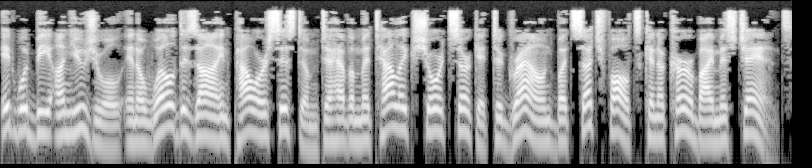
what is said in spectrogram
It would be unusual in a well-designed power system to have a metallic short circuit to ground but such faults can occur by mischance.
